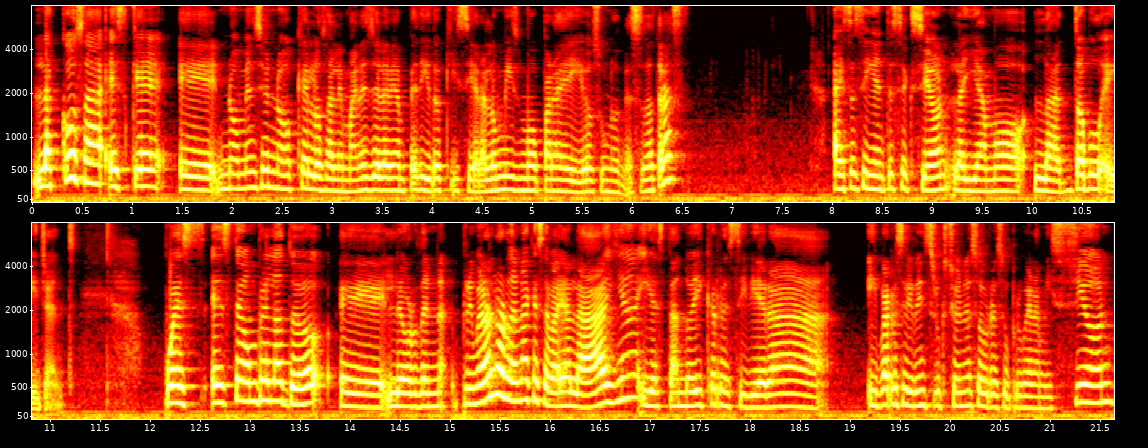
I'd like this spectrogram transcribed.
La cosa es que eh, no mencionó que los alemanes ya le habían pedido que hiciera lo mismo para ellos unos meses atrás. A esta siguiente sección la llamo la Double Agent. Pues este hombre la eh, le ordena, primero le ordena que se vaya a La Haya y estando ahí que recibiera iba a recibir instrucciones sobre su primera misión.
